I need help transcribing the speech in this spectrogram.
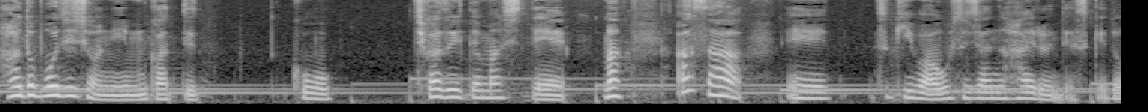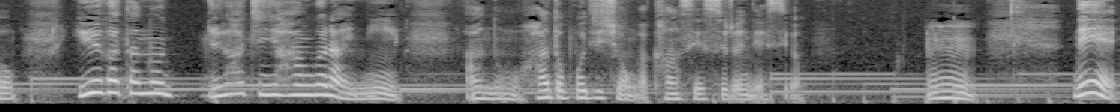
ハードポジションに向かってこう近づいてましてまあ朝、えー、月はお牛座に入るんですけど夕方の18時半ぐらいにあのハードポジションが完成するんですよ。うん、で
